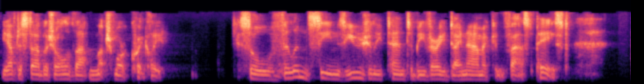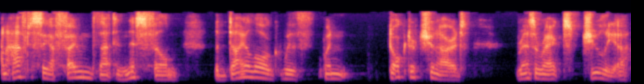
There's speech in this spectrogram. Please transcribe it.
You have to establish all of that much more quickly so villain scenes usually tend to be very dynamic and fast paced. And I have to say, I found that in this film, the dialogue with when Dr. Channard resurrects Julia,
